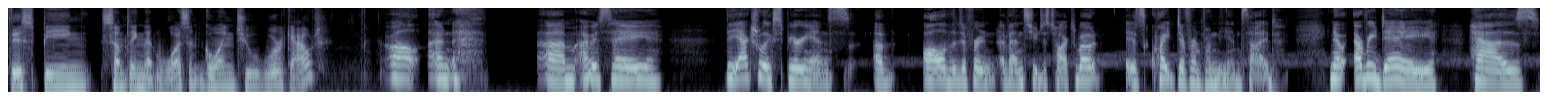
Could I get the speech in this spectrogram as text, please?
this being something that wasn't going to work out? Well, and um, I would say the actual experience of all of the different events you just talked about is quite different from the inside. You know, every day has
